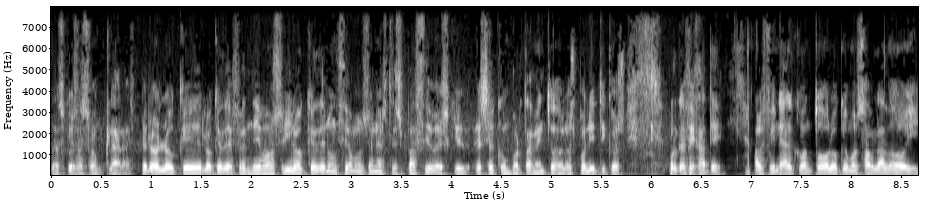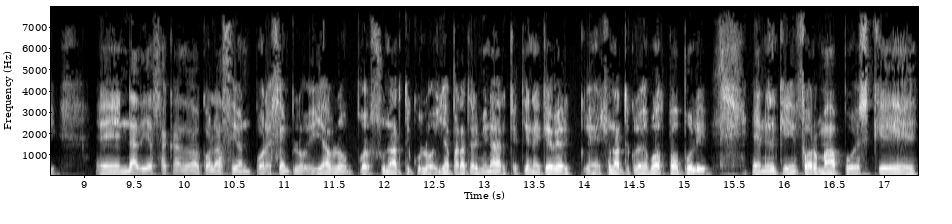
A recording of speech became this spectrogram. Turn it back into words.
las cosas son claras. Pero lo que, lo que defendimos y lo que denunciamos en este espacio es que es el comportamiento de los políticos. Porque fíjate, al final con todo lo que hemos hablado hoy, eh, nadie ha sacado a colación, por ejemplo, y hablo pues un artículo, ya para terminar, que tiene que ver, es un de Voz Populi, en el que informa pues que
